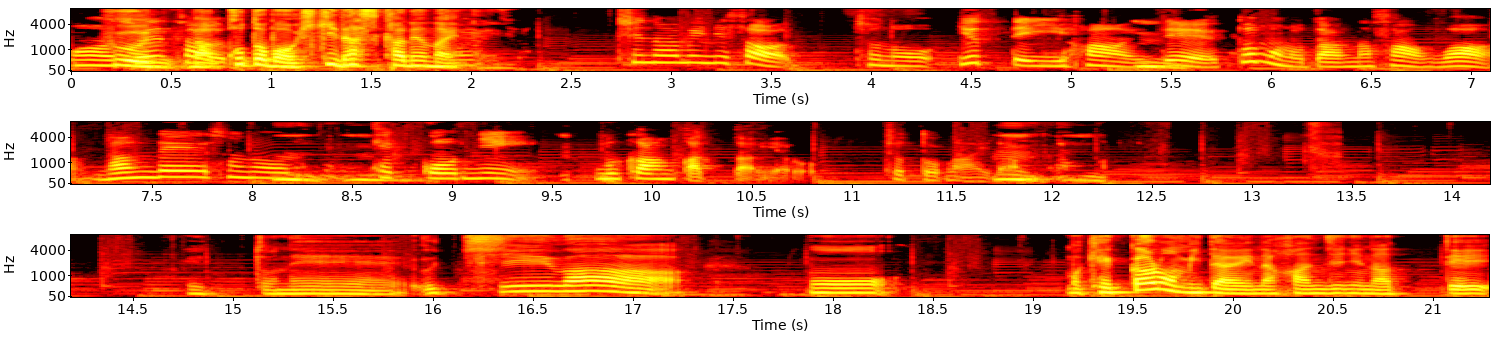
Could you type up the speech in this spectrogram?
あーそ風な言葉を引き出しかねない。ちなみにさ、その言っていい範囲で、友の旦那さんはなんでその、うんうん結婚に向かんかったんやろ？ちょっとの間。うんうんとねうちはもう、まあ、結果論みたいな感じになって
